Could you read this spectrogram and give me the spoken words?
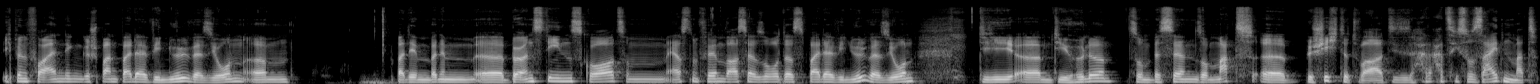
Ich bin vor allen Dingen gespannt bei der Vinyl-Version. Ähm, bei dem, bei dem äh, Bernstein-Score zum ersten Film war es ja so, dass bei der Vinyl-Version die, ähm, die Hülle so ein bisschen so matt äh, beschichtet war. Die hat, hat sich so seidenmatt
